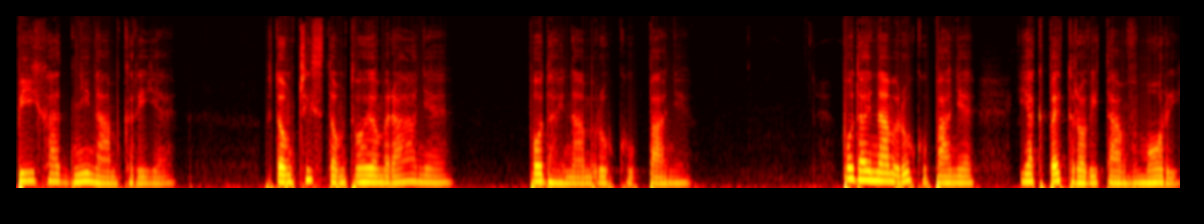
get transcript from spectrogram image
pícha dni nám kryje. V tom čistom tvojom ráne podaj nám ruku, pane. Podaj nám ruku, pane, jak Petrovi tam v mori.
